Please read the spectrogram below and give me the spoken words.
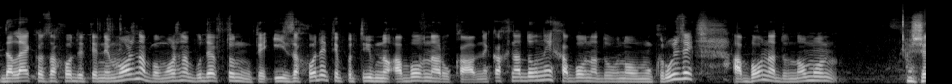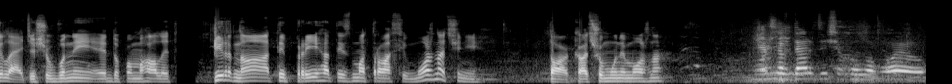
далеко заходити не можна, бо можна буде втонути. І заходити потрібно або в нарукавниках надувних, або в надувному крузі, або в надувному жилеті, щоб вони е, допомагали пірнати, пригати з матрасів. Можна чи ні? Так, а чому не можна? Можна вдаритися головою.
